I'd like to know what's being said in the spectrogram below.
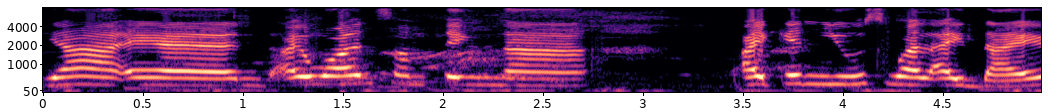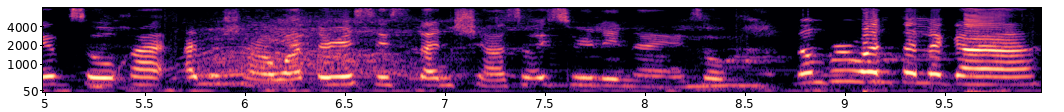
Yeah, and I want something na I can use while I dive. So, ka, ano siya, water resistant siya. So, it's really nice. So, number one talaga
